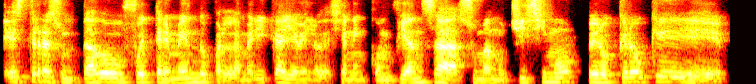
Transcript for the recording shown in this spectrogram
este resultado fue tremendo para el América, ya bien lo decían, en confianza suma muchísimo, pero creo que,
